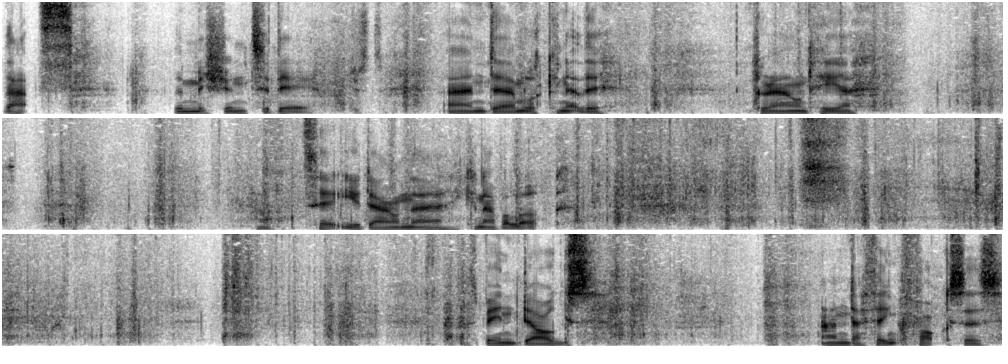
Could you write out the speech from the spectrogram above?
that's the mission today. Just and um, looking at the ground here. I'll take you down there. You can have a look. There's been dogs and I think foxes.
